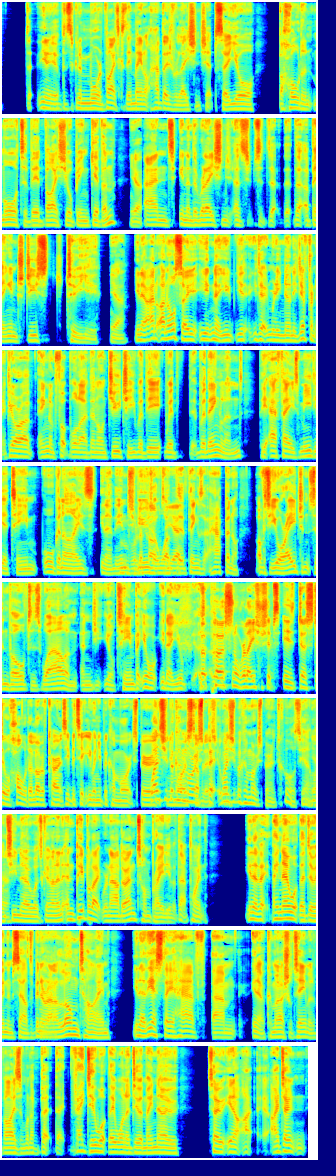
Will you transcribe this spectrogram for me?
you know, there's going to be more advice because they may not have those relationships. So you're beholden more to the advice you're being given, Yeah. and you know the relationships that, that are being introduced to you. yeah You know, and, and also you, know you, you you don't really know any different if you're a England footballer then on duty with the with with England. The FA's media team organise, you know, the interviews or after, what yeah. the things that happen, or obviously your agents involved as well, and and your team. But you're, you know, you. but personal relationships is does still hold a lot of currency particularly when you become more experienced once you become more, expe- once you become more experienced, of course, yeah. Once you know what's going on, and, and people like Ronaldo and Tom Brady at that point, you know, they, they know what they're doing themselves. They've been around a long time. You know, yes, they have, um, you know, commercial team advisors and whatever, but they, they do what they want to do, and they know. So, you know, I I don't.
